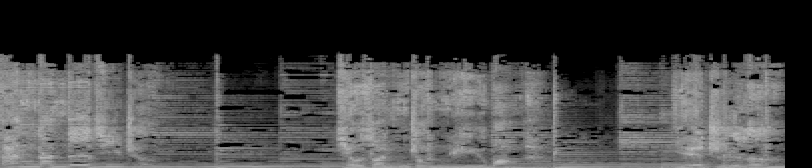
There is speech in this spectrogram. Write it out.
淡淡的记着，就算终于忘了，也值了。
